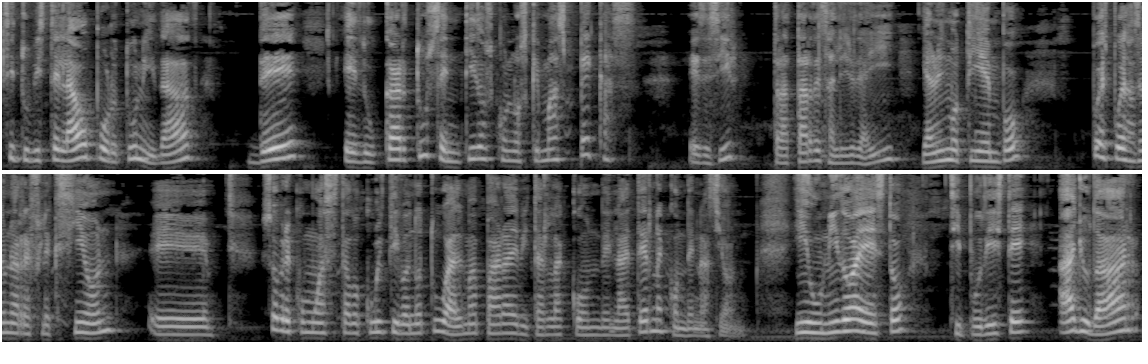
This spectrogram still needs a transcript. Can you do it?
si tuviste la oportunidad de educar tus sentidos con los que más pecas, es decir, tratar de salir de ahí y al mismo tiempo, pues puedes hacer una reflexión eh, sobre cómo has estado cultivando tu alma para evitar la, eterna condenación. Y unido a esto, si pudiste ayudar,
